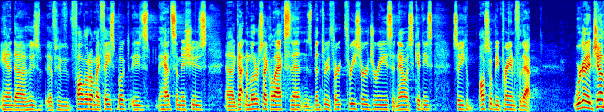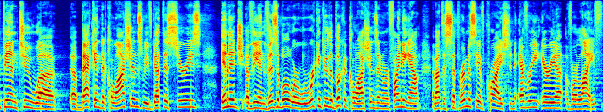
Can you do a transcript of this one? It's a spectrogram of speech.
and uh, who's, if you've followed on my Facebook, he's had some issues, uh, got in a motorcycle accident, and has been through thir- three surgeries, and now his kidneys. So you can also be praying for that. We're going to jump into uh, back into Colossians. We've got this series, Image of the Invisible, where we're working through the book of Colossians and we're finding out about the supremacy of Christ in every area of our life.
